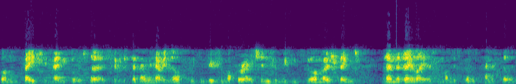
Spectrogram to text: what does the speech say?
fund basic medical research, they would have said, no, we know enough. We can do some operations and we can cure most things. And then the day later, someone discovers penicillin.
